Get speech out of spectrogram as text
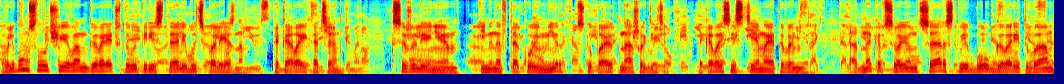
В любом случае, вам говорят, что вы перестали быть полезным. Такова их оценка. К сожалению, именно в такой мир вступают наши дети. Такова система этого мира. Однако в своем царстве Бог говорит вам,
